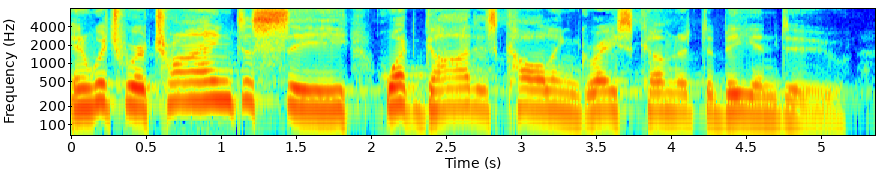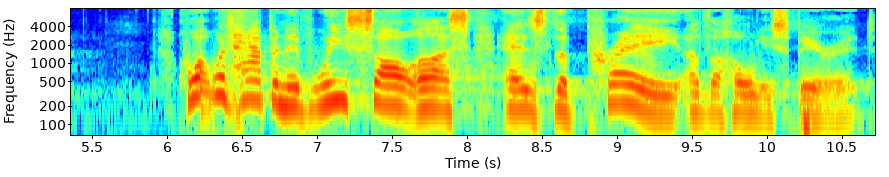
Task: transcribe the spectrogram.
in which we're trying to see what God is calling Grace Covenant to be and do. What would happen if we saw us as the prey of the Holy Spirit?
